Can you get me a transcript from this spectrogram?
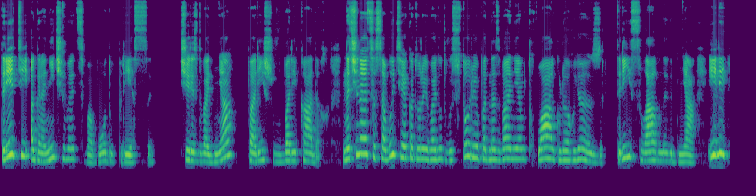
третий ограничивает свободу прессы. Через два дня Париж в баррикадах. Начинаются события, которые войдут в историю под названием «Trois glorieuses» – «Три славных дня» или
